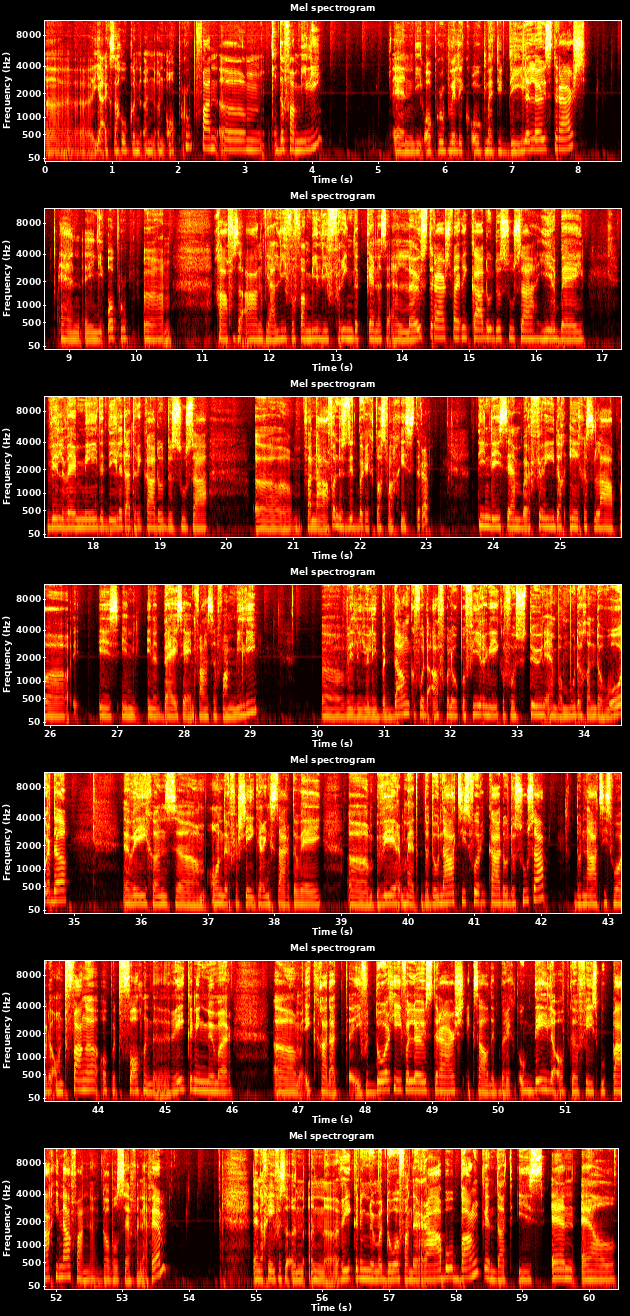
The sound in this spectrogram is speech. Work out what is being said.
uh, ja, ik zag ook een, een, een oproep van um, de familie. En die oproep wil ik ook met u delen, luisteraars. En in die oproep ehm, gaven ze aan, ja, lieve familie, vrienden, kennissen en luisteraars van Ricardo de Sousa. Hierbij willen wij mededelen dat Ricardo de Sousa ehm, vanavond, dus dit bericht was van gisteren, 10 december vredig ingeslapen is in, in het bijzijn van zijn familie. Uh, willen jullie bedanken voor de afgelopen vier weken voor steun en bemoedigende woorden. En wegens um, onderverzekering starten wij um, weer met de donaties voor Ricardo de Sousa. Donaties worden ontvangen op het volgende rekeningnummer. Um, ik ga dat even doorgeven, luisteraars. Ik zal dit bericht ook delen op de Facebookpagina van uh, Double 7 FM. En dan geven ze een, een uh, rekeningnummer door van de Rabobank. En dat is NL06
